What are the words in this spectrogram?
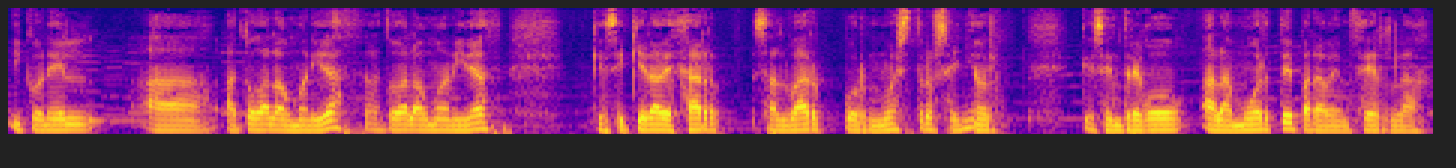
y con él a toda la humanidad, a toda la humanidad que se quiera dejar salvar por nuestro Señor, que se entregó a la muerte para vencerla.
